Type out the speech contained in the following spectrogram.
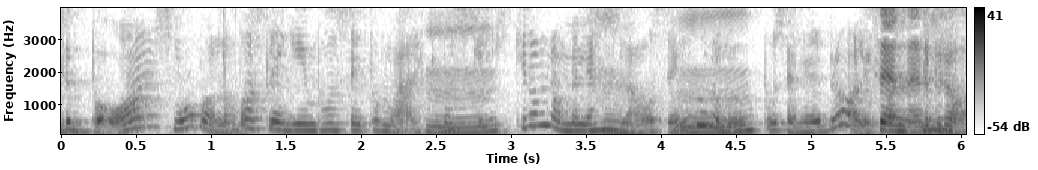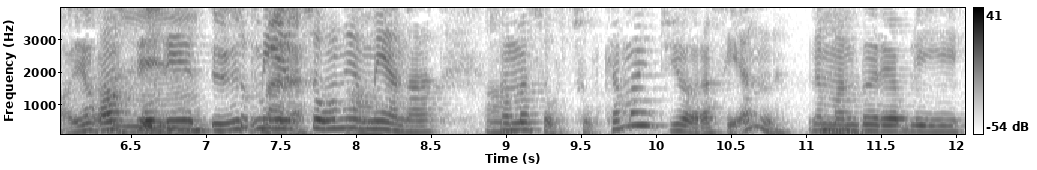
För barn, små barn, de bara slänger in på sig på marken och skriker om de är ledsna och sen går de upp och sen är det bra. Liksom. Sen är det bra, ja Ja, precis. och det är Ut så, mer så jag Ja. menar. Ja. men så, så kan man ju inte göra sen. När Mm. man börjar bli,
